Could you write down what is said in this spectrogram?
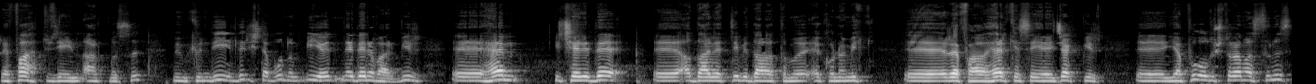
refah düzeyinin artması mümkün değildir. İşte bunun bir nedeni var. Bir e, hem içeride e, adaletli bir dağıtımı, ekonomik e, refahı herkese yayacak bir e, yapı oluşturamazsınız.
